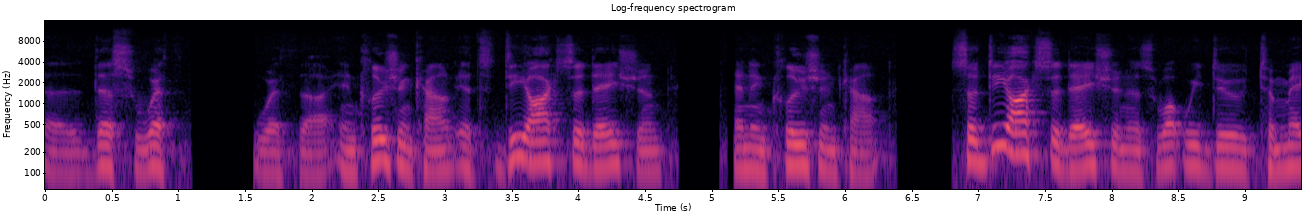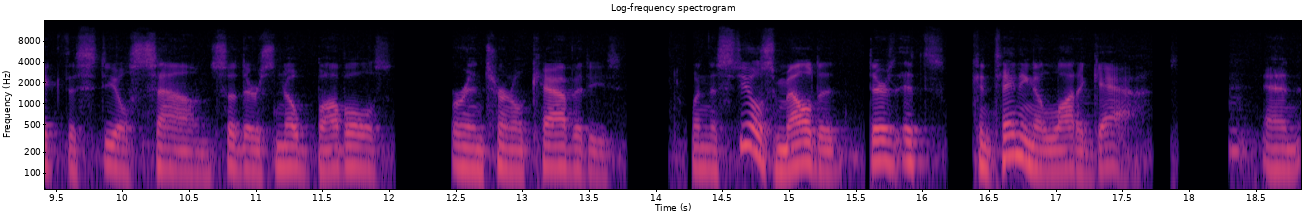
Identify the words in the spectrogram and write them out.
uh, this with with uh, inclusion count. It's deoxidation and inclusion count. So deoxidation is what we do to make the steel sound, so there's no bubbles or internal cavities. When the steel's melted, there's it's containing a lot of gas, and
